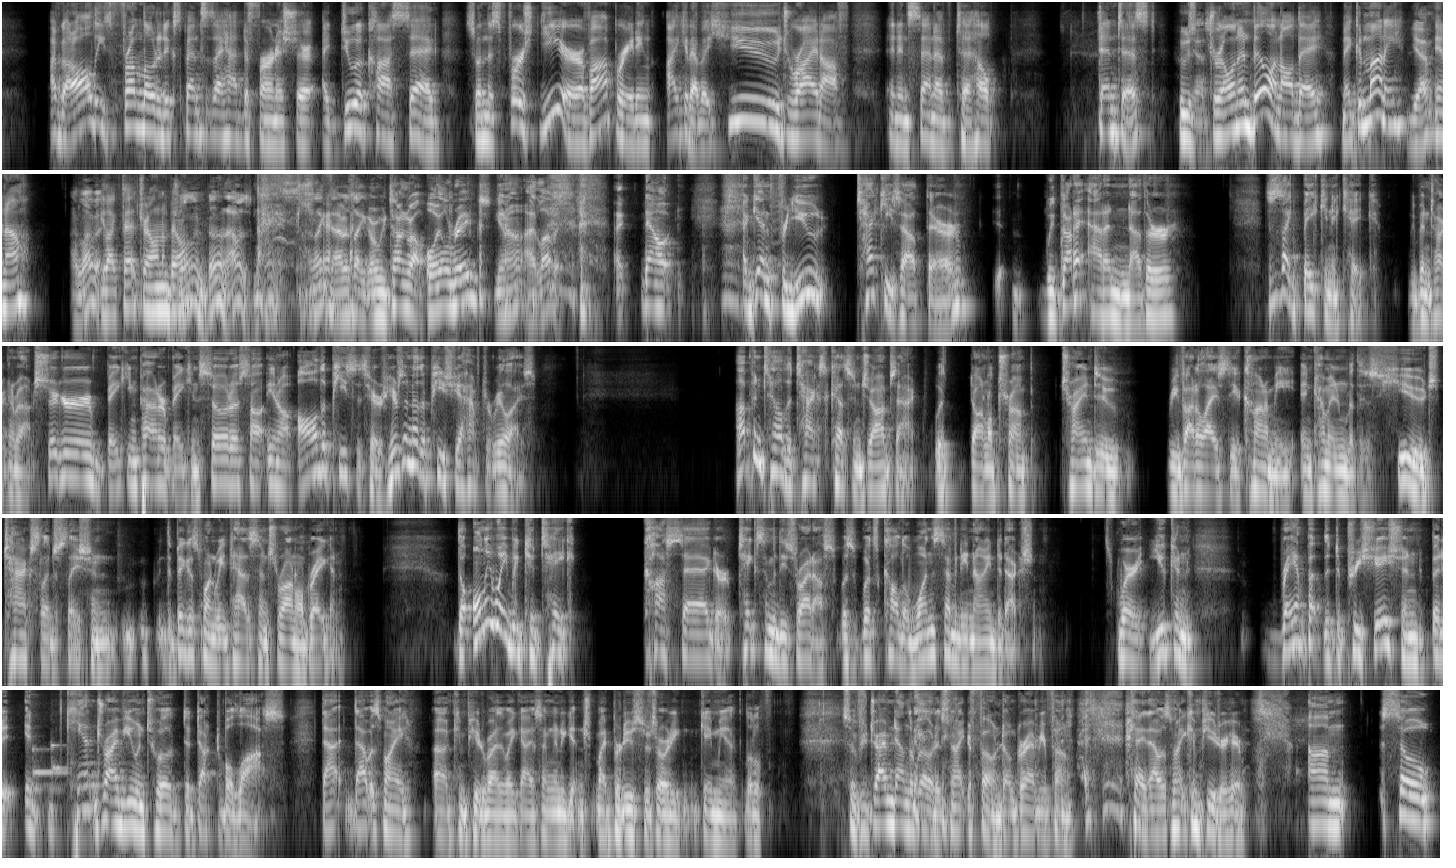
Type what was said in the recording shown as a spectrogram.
I've got all these front loaded expenses I had to furnish. I do a cost seg. So in this first year of operating, I could have a huge write off and incentive to help dentist who's Yes. drilling and billing all day, making money. Yep. You know, I love it. you like that drilling and billing? Drilling and billing. That was nice. I like that. I was like, are we talking about oil rigs? You know, I love it. Uh, Now, again, for you techies out there, we've got to add another. This is like baking a cake. We've been talking about sugar, baking powder, baking soda, salt, you know, all the pieces here. Here's another piece you have to realize. Up until the Tax Cuts and Jobs Act with Donald Trump trying to revitalize the economy and come in with this huge tax legislation, the biggest one we've had since Ronald Reagan. The only way we could take cost seg or take some of these write-offs was what's called a 179 deduction, where you can ramp up the depreciation, but it, it can't drive you into a deductible loss. That that was my uh, computer, by the way, guys. I'm going to get my producers already gave me a little. So if you're driving down the road, it's not your phone. Don't grab your phone. Okay, that was my computer here. Um, so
